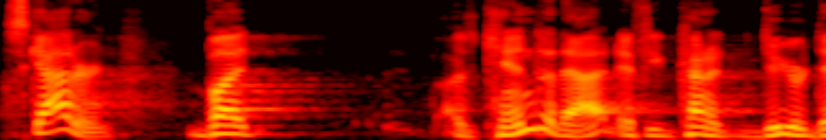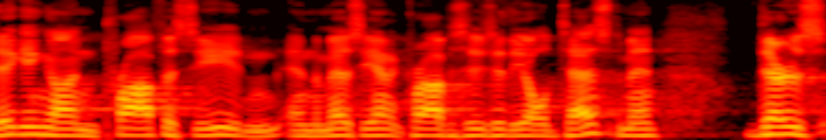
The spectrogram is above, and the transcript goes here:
scattered. But uh, akin to that, if you kind of do your digging on prophecy and, and the messianic prophecies of the Old Testament, there's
